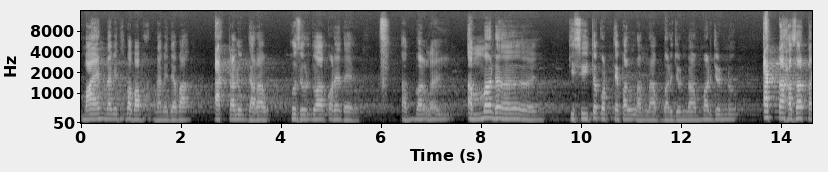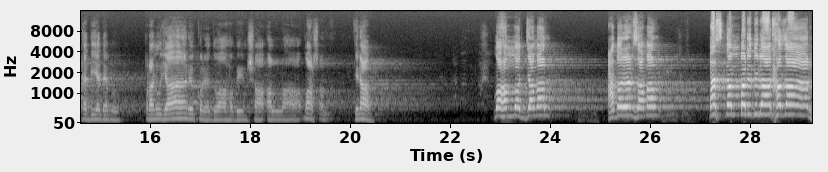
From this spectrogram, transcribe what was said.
মায়ের নামে দেবা, বাবার নামে দেবা। একটা লোক দাঁড়াও, হুজুর দোয়া করে দে। আব্বার নাই, আম্মা নাই। কিছুই তো করতে পারলাম না আব্বার জন্য, আম্মার জন্য। একটা হাজার টাকা দিয়ে দেব। প্রাণ উজাড় করে দোয়া হবে ইনশা আল্লাহ মাশাল্লাহ কি নাম? মোহাম্মদ জামাল, আদরের জামাল, পাঁচ নম্বরে দিল এক হাজার।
